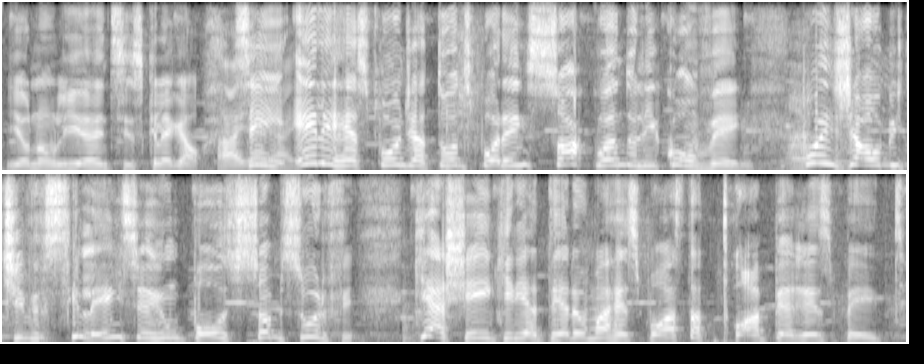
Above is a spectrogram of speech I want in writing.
e eu não li antes, isso que legal. Ai, Sim, ai, ai. ele responde a todos, porém só quando lhe convém. Pois já obtive o silêncio em um post sobre surf, que achei que iria ter uma resposta top a respeito.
